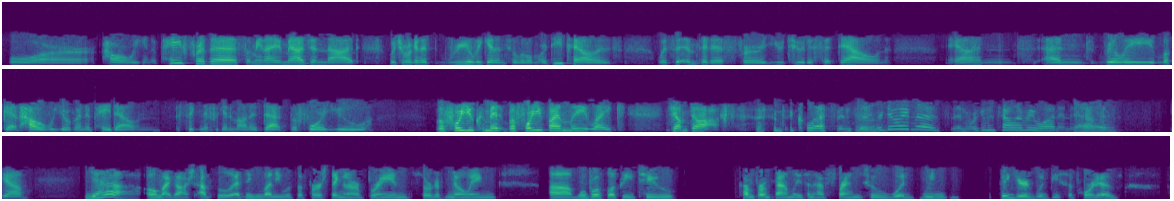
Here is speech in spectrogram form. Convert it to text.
or how are we going to pay for this? I mean, I imagine that, which we're going to really get into a little more detail, is was the impetus for you two to sit down and and really look at how you're going to pay down a significant amount of debt before you before you commit before you finally like jumped off the cliff and mm-hmm. said we're doing this and we're going to tell everyone and it happened. Yeah. Yeah. Oh my gosh, absolutely. I think money was the first thing in our brains, sort of knowing. Uh, we're both lucky to come from families and have friends who would we figured would be supportive,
